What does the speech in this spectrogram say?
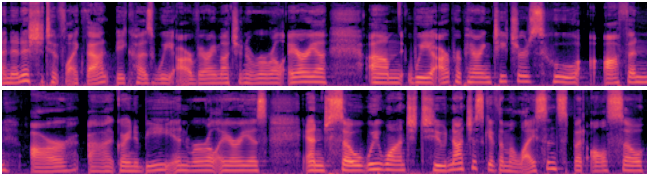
an initiative like that because we are very much in a rural area. Um, we are preparing teachers who often are uh, going to be in rural areas. And so we want to not just give them a license, but also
